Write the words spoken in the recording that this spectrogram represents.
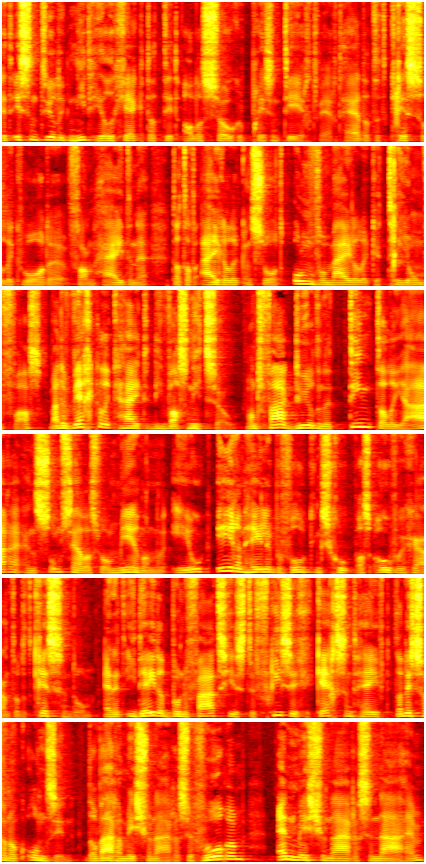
Het is natuurlijk niet heel gek dat dit alles zo gepresenteerd werd. Hè? Dat het christelijk worden van heidenen, dat dat eigenlijk een soort onvermijdelijke triomf was. Maar de werkelijkheid die was niet zo. Want vaak duurde het tientallen jaren en soms zelfs wel meer dan een eeuw eer een hele bevolkingsgroep was overgegaan tot het christendom. En het idee dat Bonifatius de Friese gekersend heeft, dat is dan ook onzin. Er waren missionarissen voor hem en missionarissen na hem.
